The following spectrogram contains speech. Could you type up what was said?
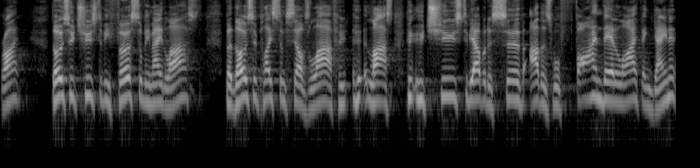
right? Those who choose to be first will be made last, but those who place themselves last, who, who last, who, who choose to be able to serve others will find their life and gain it.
